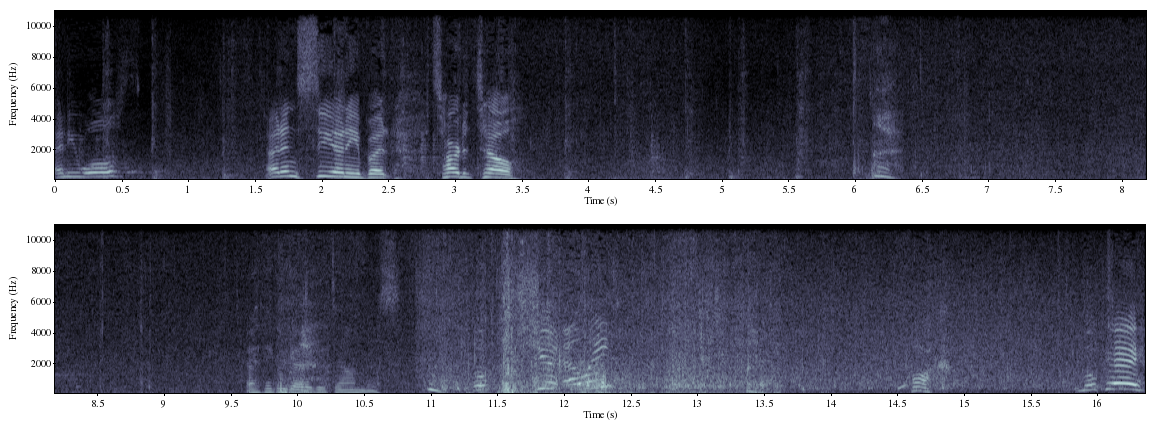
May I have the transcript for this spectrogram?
Any wolves? I didn't see any, but it's hard to tell. I think we gotta get down this. Oh, shit, Ellie! Fuck. I'm okay.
